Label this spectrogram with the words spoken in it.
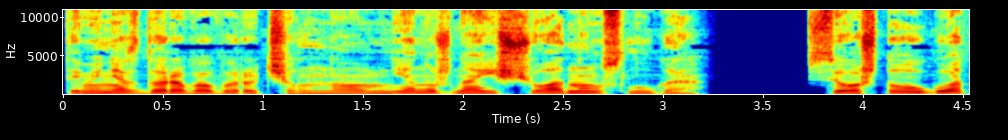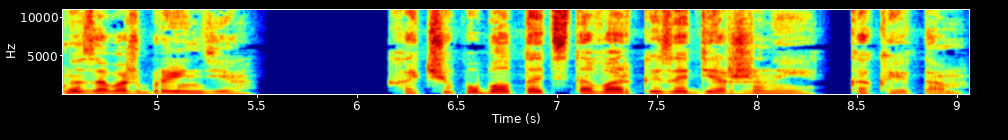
Ты меня здорово выручил, но мне нужна еще одна услуга. Все, что угодно за ваш бренди. Хочу поболтать с товаркой задержанной. Как ее там?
